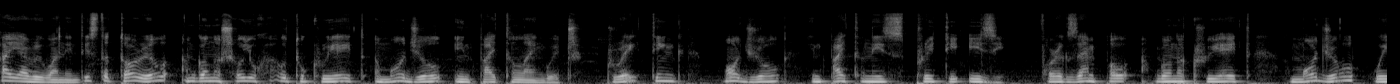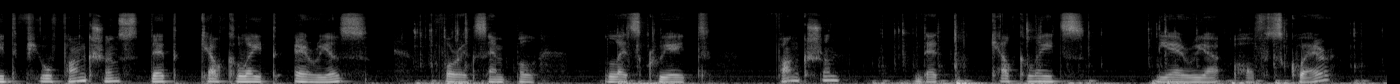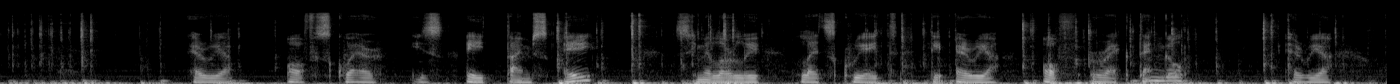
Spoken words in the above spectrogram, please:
Hi everyone, in this tutorial I'm gonna show you how to create a module in Python language. Creating module in Python is pretty easy. For example, I'm gonna create a module with few functions that calculate areas. For example, let's create function that calculates the area of square area of square is 8 times a. Similarly, let's create the area of rectangle. Area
